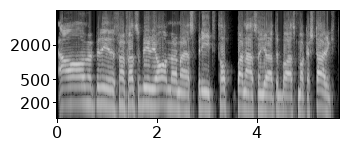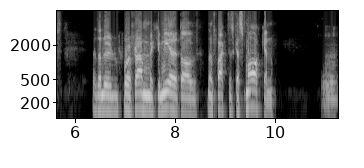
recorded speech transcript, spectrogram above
Ja, men precis. Framförallt så blir det ju av med de här sprittopparna som gör att det bara smakar starkt. Utan du får fram mycket mer av den faktiska smaken. Mm.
